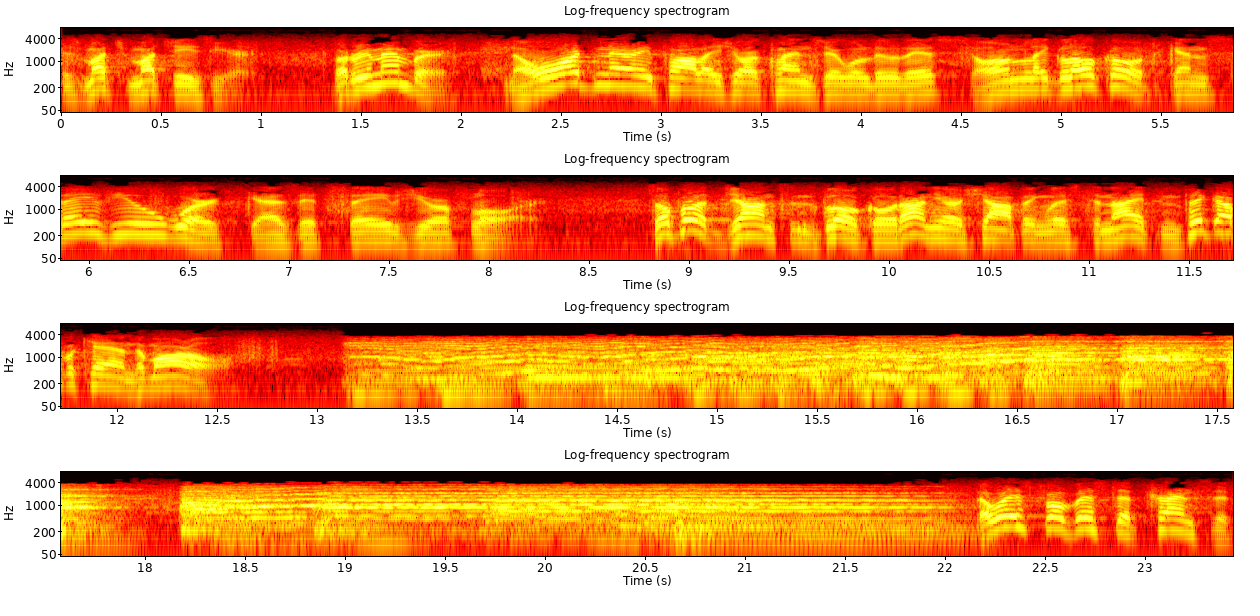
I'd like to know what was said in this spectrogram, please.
is much, much easier. But remember, no ordinary polish or cleanser will do this. Only Glow Coat can save you work as it saves your floor. So put Johnson's Glow Coat on your shopping list tonight and pick up a can tomorrow. The Wistful Vista Transit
